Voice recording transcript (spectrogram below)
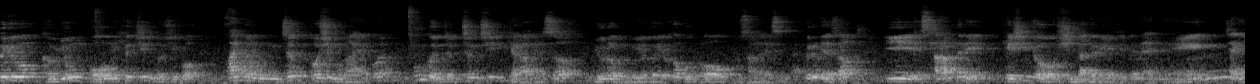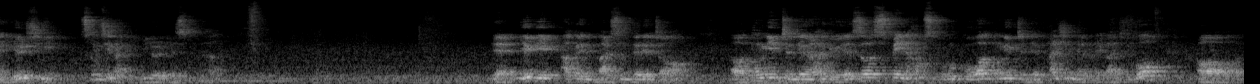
그리고 금융, 보험, 혁신 도시고 관용적 도시 문화였고 분권적 정치 결합해서 유럽 무역의 허브로 구상을 했습니다. 그러면서 이 사람들이 개신교 신자들이었기 때문에 굉장히 열심히 성실하게 일을 했습니다. 네, 여기 아까 말씀드렸죠. 어, 독립전쟁을 하기 위해서 스페인 합스부르크와 독립전쟁 80년을 해가지고 어,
